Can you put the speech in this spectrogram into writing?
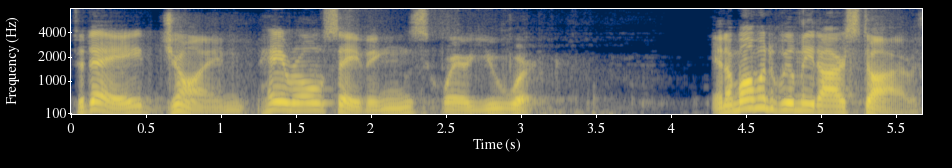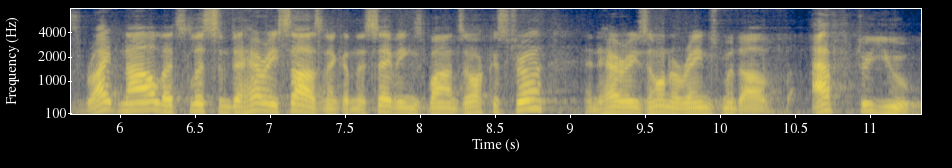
Today, join payroll savings where you work. In a moment, we'll meet our stars. Right now, let's listen to Harry Sosnik and the Savings Bonds Orchestra and Harry's own arrangement of After You.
